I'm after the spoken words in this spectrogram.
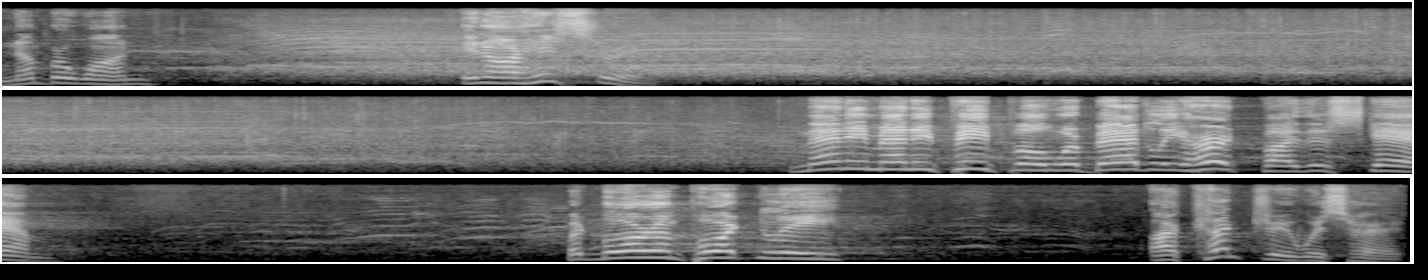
number one in our history. Many, many people were badly hurt by this scam. But more importantly, our country was hurt.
